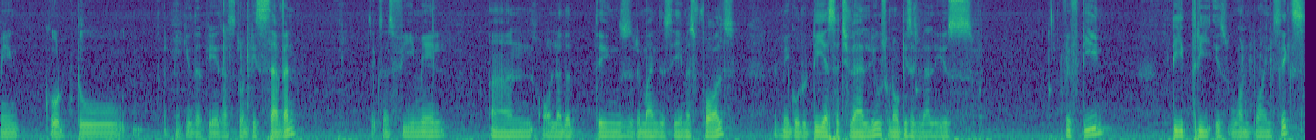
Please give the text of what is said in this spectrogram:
me go to let me give the case as 27 6 as female and all other things remain the same as false. Let me go to TSH value. So now TSH value is 15 T3 is 1.6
